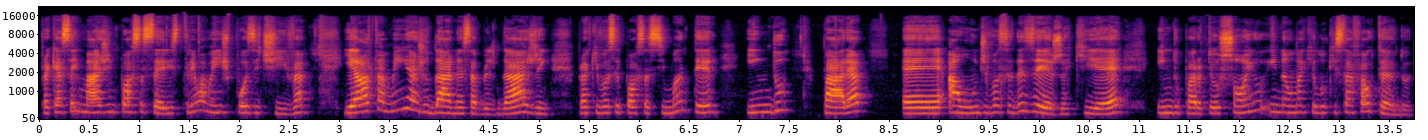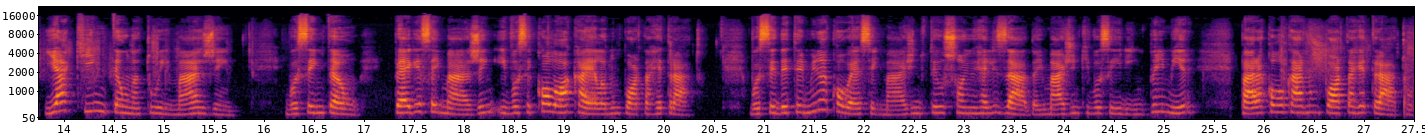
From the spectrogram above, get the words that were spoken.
para que essa imagem possa ser extremamente positiva e ela também ajudar nessa blindagem para que você possa se manter indo para é, aonde você deseja, que é indo para o teu sonho e não naquilo que está faltando. E aqui então na tua imagem, você então pega essa imagem e você coloca ela num porta-retrato. Você determina qual é essa imagem do teu sonho realizado, a imagem que você iria imprimir para colocar num porta-retrato,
